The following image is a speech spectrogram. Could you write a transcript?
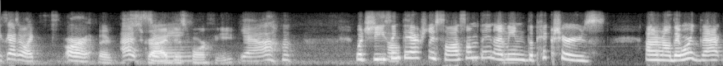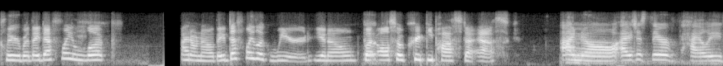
these guys are like, or They're I'm described as four feet. yeah, Which do you think they actually saw something? I mean, the pictures, I don't know, they weren't that clear, but they definitely look, I don't know, they definitely look weird, you know, but Look- also creepypasta esque. I know. I just they're highly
